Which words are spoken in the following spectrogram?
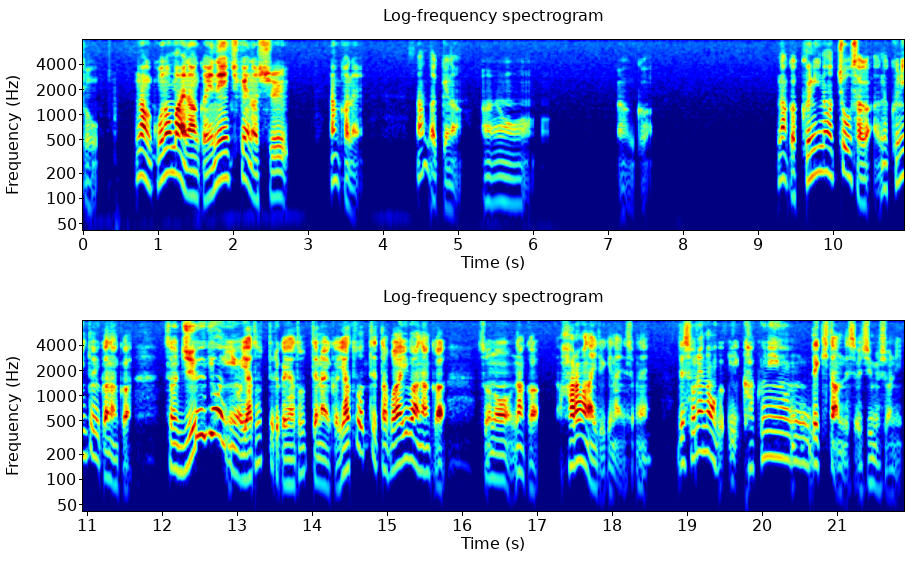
そう。なんかこの前なんか NHK の週なんかねなんだっけな。あの、なんかなんか国の調査が国というかなんかその従業員を雇ってるか雇ってないか雇ってた場合はなんかそのなんか払わないといけないんですよね。でそれの確認できたんですよ事務所に。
